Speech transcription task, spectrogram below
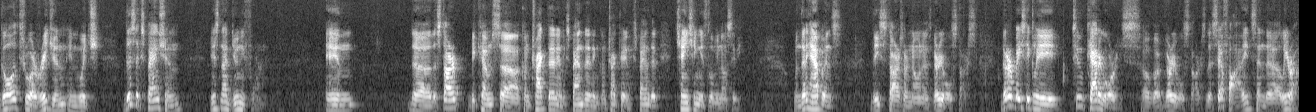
go through a region in which this expansion is not uniform, and the the star becomes uh, contracted and expanded and contracted and expanded, changing its luminosity. When that happens, these stars are known as variable stars. There are basically two categories of uh, variable stars, the Cepheids and the Lyra.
